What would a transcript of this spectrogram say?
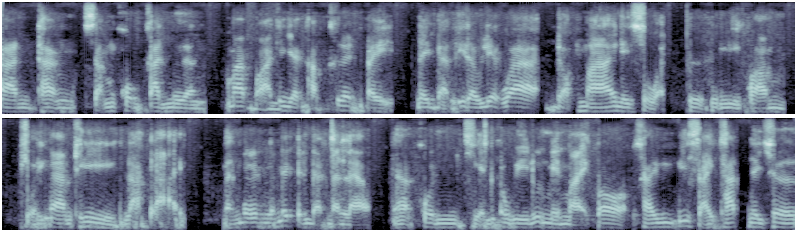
การทางสังคมการเมือง มากกว่าที่จะขับเคลื่อนไปในแบบที่เราเรียกว่าดอกไม้ในสวนคือคือมีความสวยงามที่หลากหลาย มันไม่มันไม่เป็นแบบนั้นแล้วนะคนเขียนกวีรุ่นใหม่ ๆ ก็ใช้วิสัยทัศน์ในเชิง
